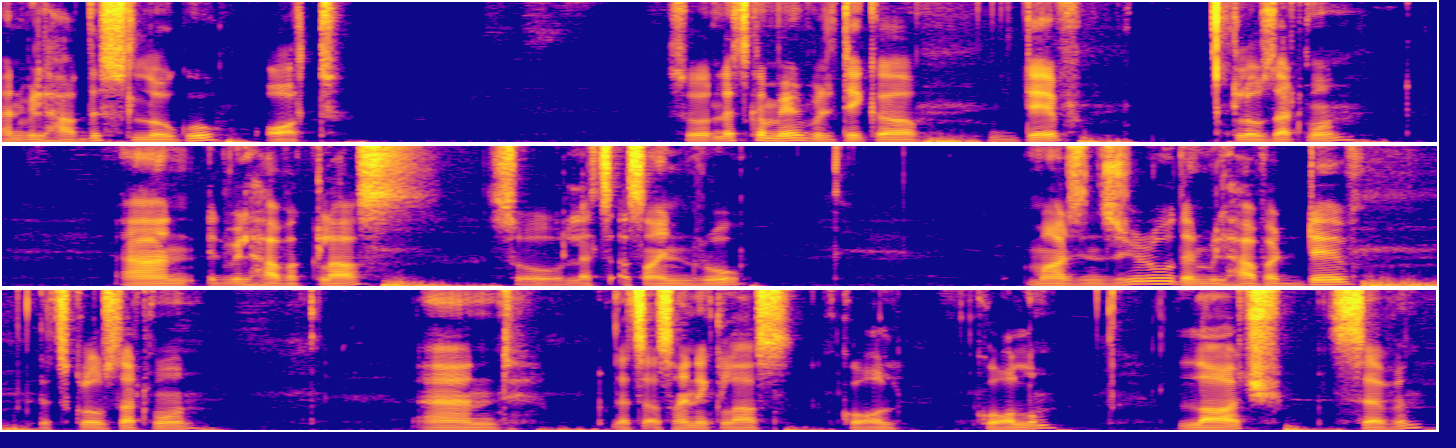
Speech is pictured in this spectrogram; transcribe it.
And we'll have this logo auth. So let's come here. We'll take a div close that one. And it will have a class. So let's assign row. Margin 0 then we'll have a div. Let's close that one. And let's assign a class called column. Large 7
